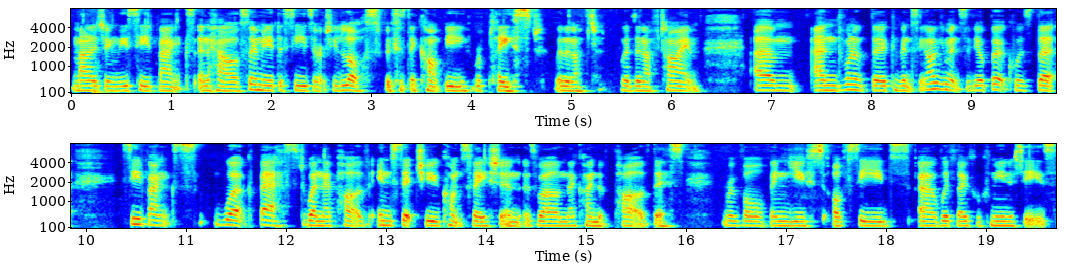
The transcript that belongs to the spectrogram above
managing these seed banks and how so many of the seeds are actually lost because they can't be replaced with enough with enough time. Um, and one of the convincing arguments of your book was that seed banks work best when they're part of in situ conservation as well, and they're kind of part of this revolving use of seeds uh, with local communities.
